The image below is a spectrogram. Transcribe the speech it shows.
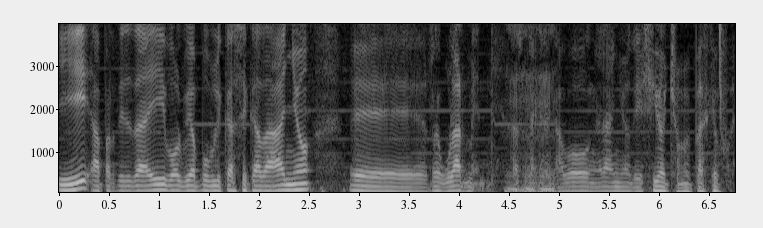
y a partir de ahí volvió a publicarse cada año eh, regularmente, hasta que acabó en el año 18, me parece que fue.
